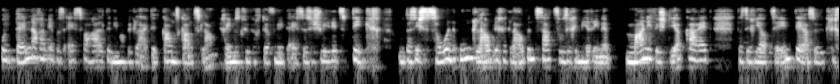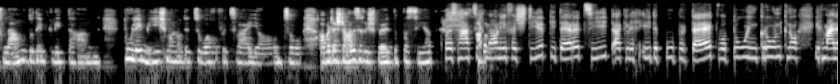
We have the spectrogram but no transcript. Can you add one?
und dann haben wir das Essverhalten immer begleitet, ganz, ganz lang. Ich habe immer das Gefühl, ich darf nicht essen, sonst werde ich jetzt dick. Und das ist so ein unglaublicher Glaubenssatz, der sich in mir manifestiert hat, dass ich Jahrzehnte, also wirklich lang unter dem gelitten habe. Bulimie ist mal noch dazu vor zwei Jahren und so. Aber das ist alles ein bisschen später passiert. Aber es hat sich Aber, manifestiert in dieser Zeit, eigentlich in der Pubertät, wo du im Grunde genommen, ich meine,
